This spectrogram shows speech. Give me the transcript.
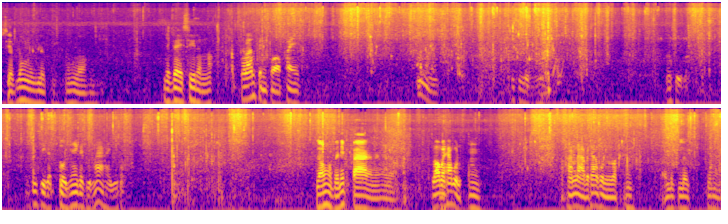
เสียบลงลึกๆลองลองอยากได้ซื้อนั่นเนาะแต่ร้านเป็นปลอไผ่มันที่เหลือมันสีมันสีกับตัวใหญ่กับสีมากใครอยู่ดอกลองเข้าไปในปลาหน่อยนะครับลองไปทางคุณอืม หันหน้าไปทางคุณวะเอาลึกๆขึ้นมา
